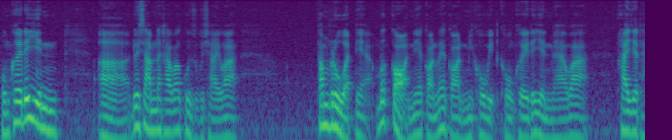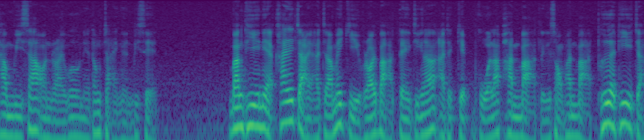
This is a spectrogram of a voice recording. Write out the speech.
ผมเคยได้ยินด้วยซ้ำนะครับว่าคุณสุภชัยว่าตำรวจเนี่ยเมื่อก่อนเนี่ยก่อนเมื่อก่อนมีโควิด คงเคยได้ยินไหมฮะว่า ใครจะทำวีซ่าออนไรเวลเนี่ยต้องจ่ายเงินพิเศษ บางทีเนี่ยค่าใช้จ่ายอาจจะไม่กี่ร้อยบาท แต่จริงๆแล้วอาจจะเก็บหัวละพันบาทหรือ 2,000 บาท เพื่อที่จะ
